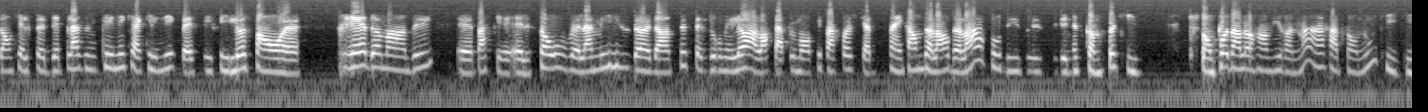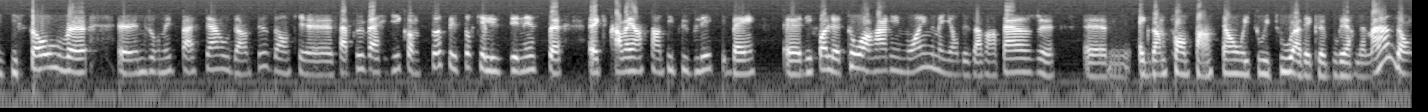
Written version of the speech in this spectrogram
Donc, elles se déplacent d'une clinique à clinique. Ben, ces filles-là sont très demandées parce qu'elles sauvent la mise d'un dentiste cette journée-là. Alors, ça peut monter parfois jusqu'à 50 dollars de l'heure pour des hygiénistes comme ça qui qui sont pas dans leur environnement, hein, rappelons-nous, qui, qui, qui sauvent euh, une journée de patient ou dentiste. Donc, euh, ça peut varier comme ça. C'est sûr que les hygiénistes euh, qui travaillent en santé publique, ben des fois, le taux horaire est moindre, mais ils ont des avantages, exemple, fonds de pension et tout et tout avec le gouvernement. Donc,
